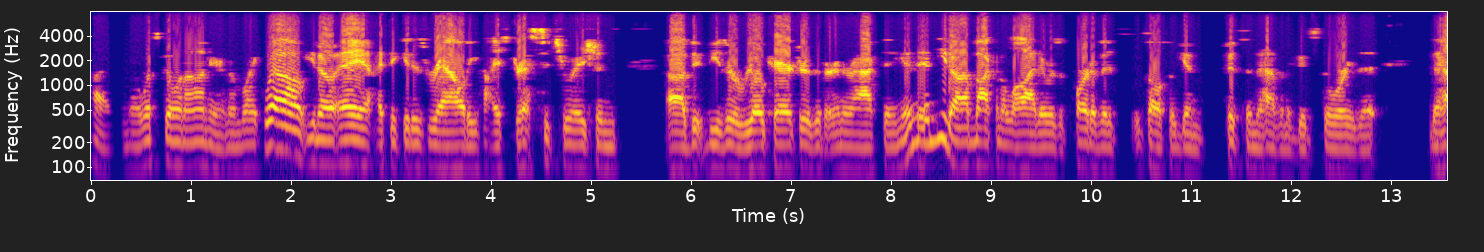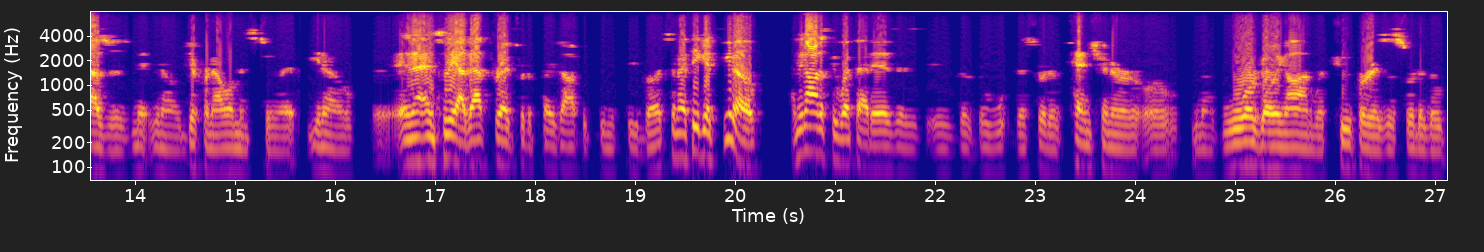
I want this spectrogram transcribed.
died. You know, what's going on here? And I'm like, well, you know, A, I think it is reality, high stress situations. Uh, th- these are real characters that are interacting. And, and, you know, I'm not going to lie, there was a part of it, it's, it's also, again, fits into having a good story that, that has, you know, different elements to it, you know. And, and so, yeah, that thread sort of plays out between the three books. And I think it's, you know, I mean, honestly, what that is is, is the, the, the sort of tension or, or you know, war going on with Cooper is a sort of the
